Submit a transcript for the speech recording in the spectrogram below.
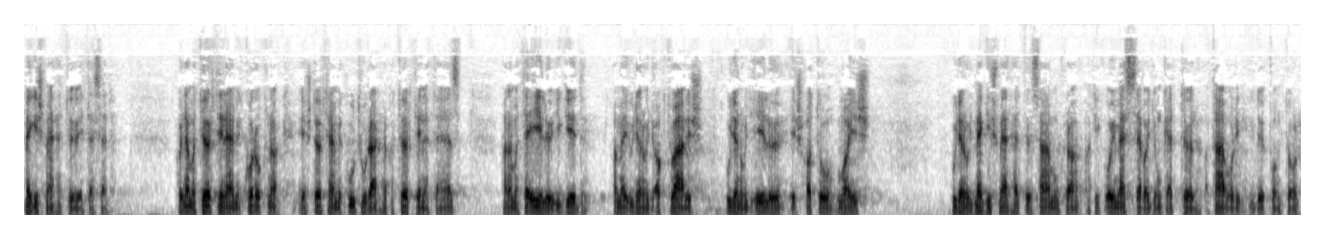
megismerhetővé teszed. Hogy nem a történelmi koroknak és történelmi kultúráknak a története ez, hanem a te élő igéd, amely ugyanúgy aktuális, ugyanúgy élő és ható ma is, ugyanúgy megismerhető számunkra, akik oly messze vagyunk ettől a távoli időponttól.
